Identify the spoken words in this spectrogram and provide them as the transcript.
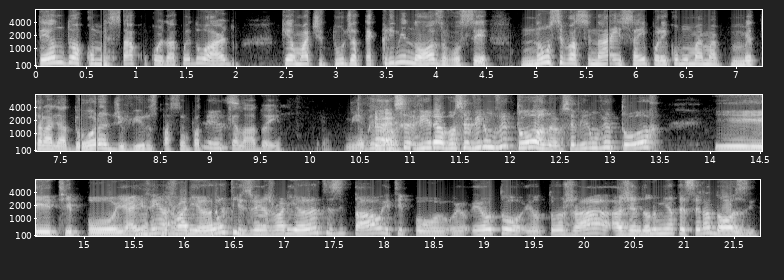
tendo a começar a concordar com o Eduardo que é uma atitude até criminosa você não se vacinar e sair por aí como uma metralhadora de vírus passando para tudo que é lado aí. Minha Porque você vira, você vira um vetor, né? Você vira um vetor e tipo, e aí vem as variantes, vem as variantes e tal, e tipo, eu, eu tô eu tô já agendando minha terceira dose,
